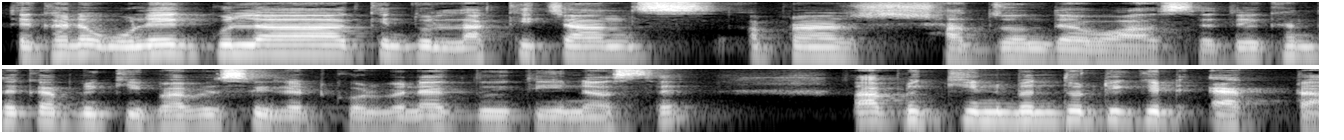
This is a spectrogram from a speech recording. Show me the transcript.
তো এখানে অনেকগুলা কিন্তু লাকি চান্স আপনার সাতজন দেওয়া আছে। তো এখান থেকে আপনি কীভাবে সিলেক্ট করবেন? এক, দুই, তিন আছে। তো আপনি কিনবেন তো টিকিট একটা।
